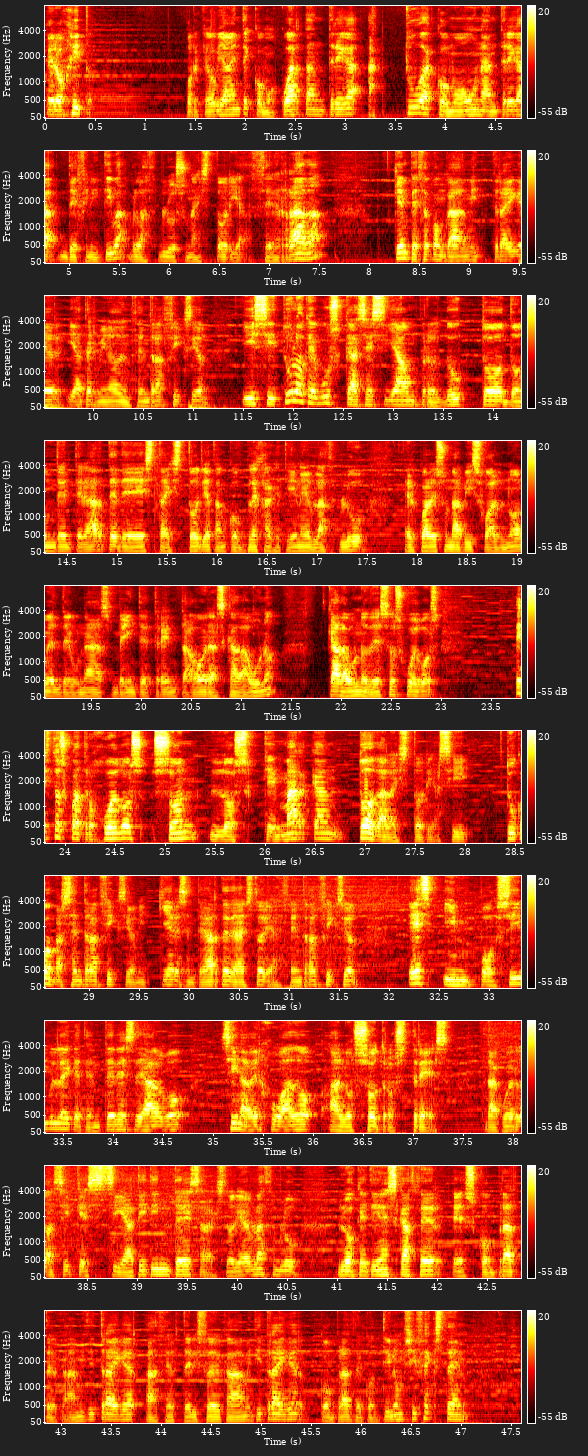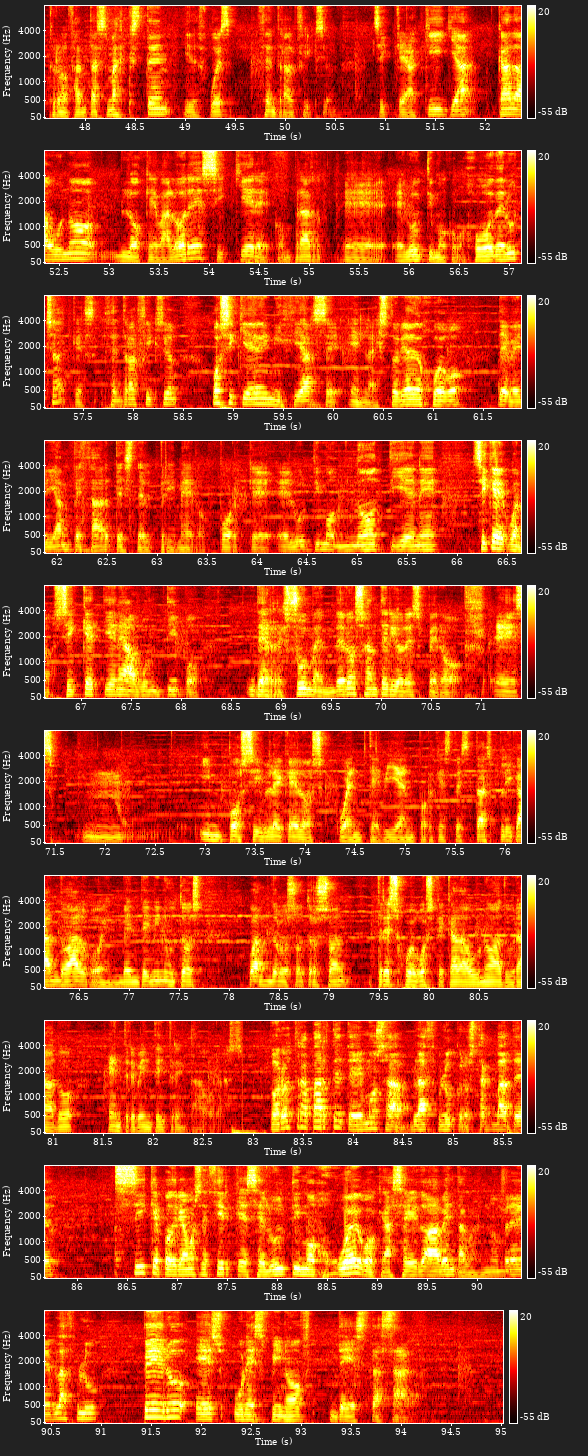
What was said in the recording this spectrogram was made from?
Pero ojito, porque obviamente como cuarta entrega actúa como una entrega definitiva. Blast Blue es una historia cerrada que empezó con Calamity Trigger y ha terminado en Central Fiction. Y si tú lo que buscas es ya un producto donde enterarte de esta historia tan compleja que tiene Blast Blue, el cual es una visual novel de unas 20-30 horas cada uno, cada uno de esos juegos, estos cuatro juegos son los que marcan toda la historia. Si tú compras Central Fiction y quieres enterarte de la historia de Central Fiction, es imposible que te enteres de algo sin haber jugado a los otros tres. ¿De acuerdo? Así que si a ti te interesa la historia de Black Blue, lo que tienes que hacer es comprarte el Calamity Trigger, hacerte el historia del Calamity Trigger, comprarte Continuum Shift Extend, Chrono Fantasma Extend y después Central Fiction. Así que aquí ya cada uno lo que valore si quiere comprar eh, el último como juego de lucha, que es Central Fiction, o si quiere iniciarse en la historia del juego, debería empezar desde el primero, porque el último no tiene, sí que, bueno, sí que tiene algún tipo de resumen de los anteriores, pero es mm, imposible que los cuente bien, porque este está explicando algo en 20 minutos cuando los otros son tres juegos que cada uno ha durado entre 20 y 30 horas. Por otra parte tenemos a Blood Blue Cross Tag Battle. Sí que podríamos decir que es el último juego que ha salido a la venta con el nombre de Blood Blue, pero es un spin-off de esta saga.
